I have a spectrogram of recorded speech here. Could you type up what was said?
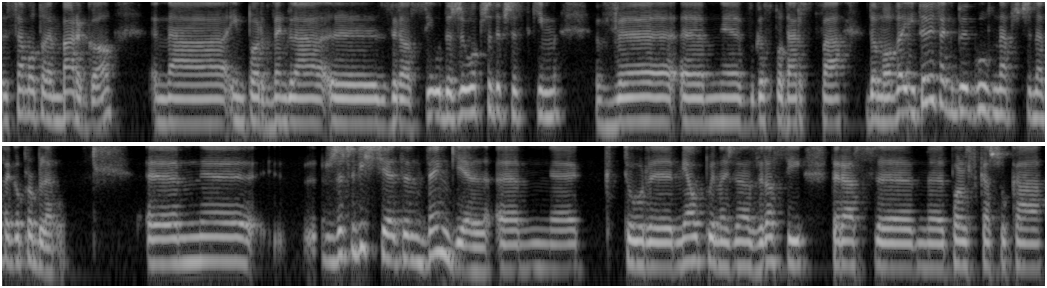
e, samo to embargo na import węgla z Rosji uderzyło przede wszystkim w, w gospodarstwa domowe i to jest jakby główna przyczyna tego problemu. Rzeczywiście ten węgiel, który miał płynąć do nas z Rosji. Teraz Polska szuka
